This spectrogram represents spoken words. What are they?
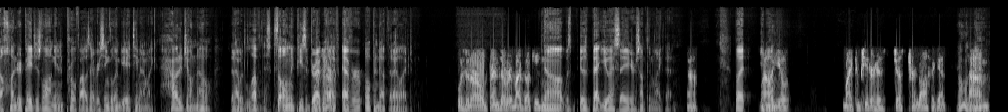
hundred pages long and profiles every single NBA team. And I'm like, how did y'all know that I would love this? It's the only piece of direct mail I've ever opened up that I liked. Was it our old friends over at MyBookie? No, it was it was Bet USA or something like that. Oh. But you well, know, you'll. My computer has just turned off again. oh no. Um,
